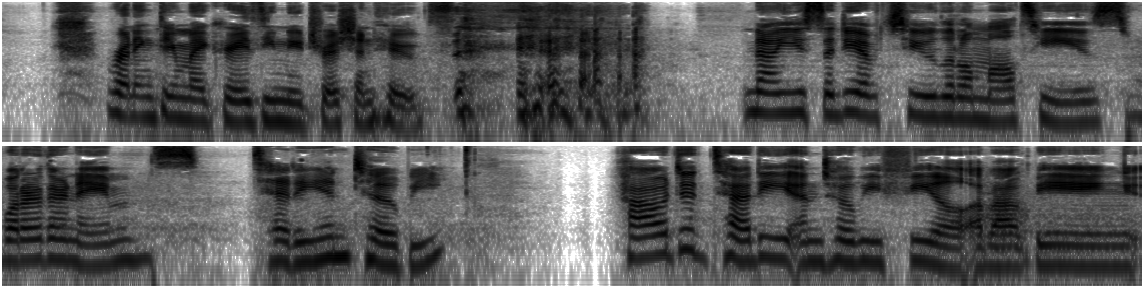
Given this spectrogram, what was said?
running through my crazy nutrition hoops. now you said you have two little Maltese. What are their names? Teddy and Toby. How did Teddy and Toby feel about being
